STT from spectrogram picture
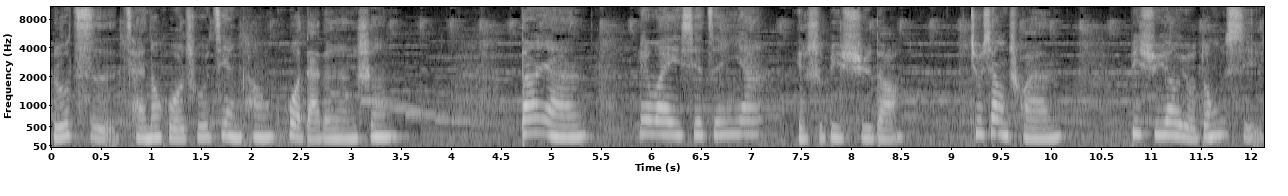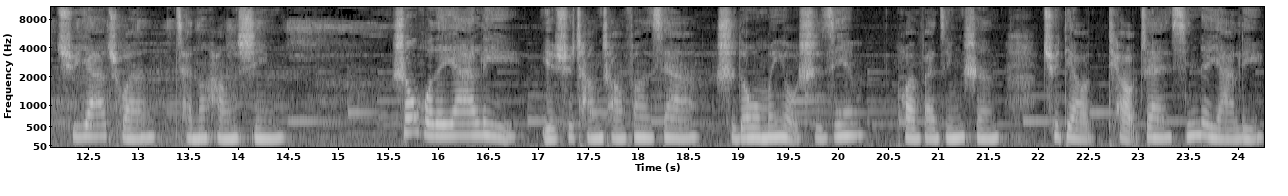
如此才能活出健康豁达的人生。当然，另外一些增压也是必须的，就像船，必须要有东西去压船才能航行。生活的压力也需常常放下，使得我们有时间焕发精神，去挑挑战新的压力。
